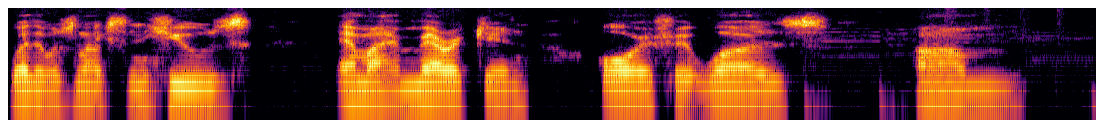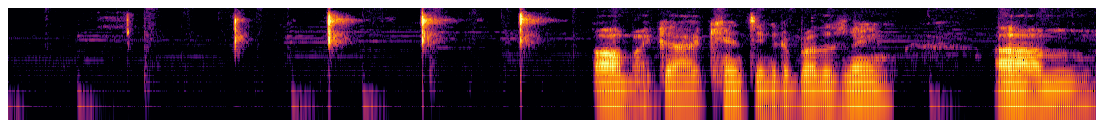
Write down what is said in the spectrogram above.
whether it was langston hughes am i american or if it was um oh my god i can't think of the brother's name. Um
